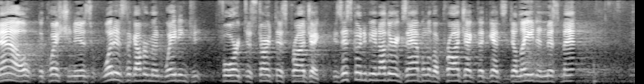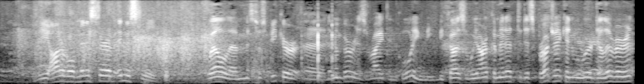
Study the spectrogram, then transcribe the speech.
Now, the question is what is the government waiting to, for to start this project? Is this going to be another example of a project that gets delayed and mismanaged? The Honourable Minister of Industry. Well, uh, Mr. Speaker, uh, the member is right in quoting me because we are committed to this project and we will deliver it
